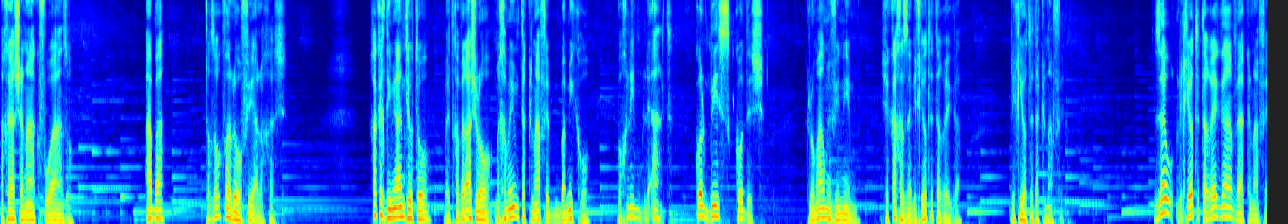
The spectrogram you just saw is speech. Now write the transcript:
אחרי השנה הקפואה הזו. אבא, תחזור כבר להופיע, לחש. אחר כך דמיינתי אותו ואת חברה שלו מחממים את הכנאפה במיקרו, ואוכלים לאט. כל ביס קודש. כלומר, מבינים שככה זה לחיות את הרגע, לחיות את הכנאפה. זהו, לחיות את הרגע והכנאפה.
